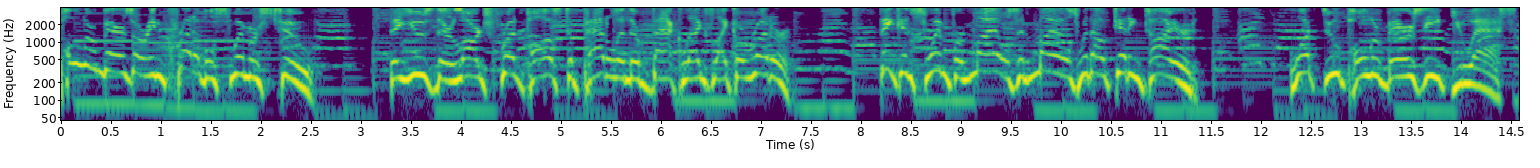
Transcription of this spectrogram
Polar bears are incredible swimmers too. They use their large front paws to paddle in their back legs like a rudder. They can swim for miles and miles without getting tired. What do polar bears eat, you ask?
